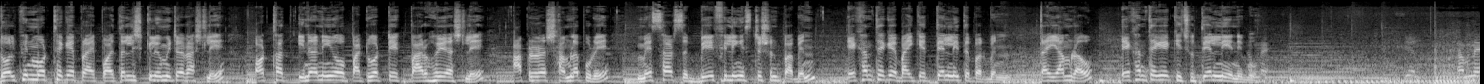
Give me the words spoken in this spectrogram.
ডলফিন মোড় থেকে প্রায় পঁয়তাল্লিশ কিলোমিটার আসলে, অর্থাৎ ইনানি ও পাটুয়ার টেক পার হয়ে আসলে আপনারা সামলাপুরে মেসার্স বে ফিলিং স্টেশন পাবেন। এখান থেকে বাইকে তেল নিতে পারবেন। তাই আমরাও এখান থেকে কিছু তেল নিয়ে নিব। সামনে।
